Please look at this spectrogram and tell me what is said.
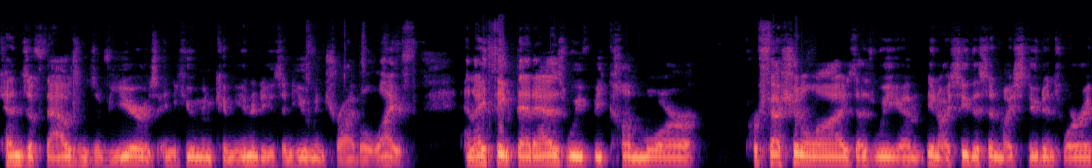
tens of thousands of years in human communities and human tribal life. And I think that as we've become more professionalized as we and you know i see this in my students worry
